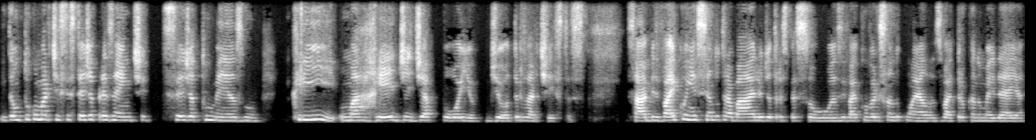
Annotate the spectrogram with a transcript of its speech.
Então, tu como artista esteja presente, seja tu mesmo, crie uma rede de apoio de outros artistas sabe? Vai conhecendo o trabalho de outras pessoas e vai conversando com elas, vai trocando uma ideia.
